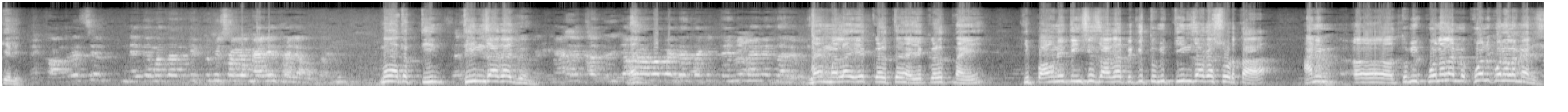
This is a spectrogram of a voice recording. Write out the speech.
गेले. काँग्रेसचे नेते म्हणतात की तुम्ही सगळे मॅनेज झाल्या नाही आता तीन तीन जागा घेऊन. नाही मला एक कळत एक कळत नाही की पावणे तीनशे जागापैकी तुम्ही तीन जागा सोडता आणि तुम्ही कोणाला कोण कोणाला मॅनेज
